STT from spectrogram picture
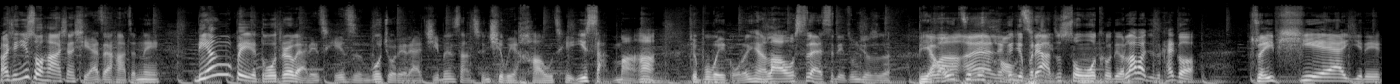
而且你说哈，像现在哈，真的两百多点万的车子，我觉得呢，基本上称其为豪车以上嘛哈，就不为过了。你像劳斯莱斯那种就是标准的那个就没得啥子说头的，哪怕就是开个。最便宜的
